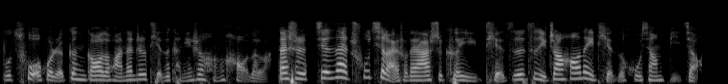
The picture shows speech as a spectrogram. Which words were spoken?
不错或者更高的话，那这个帖子肯定是很好的了。但是现在初期来说，大家是可以帖子自己账号内帖子互相比较。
